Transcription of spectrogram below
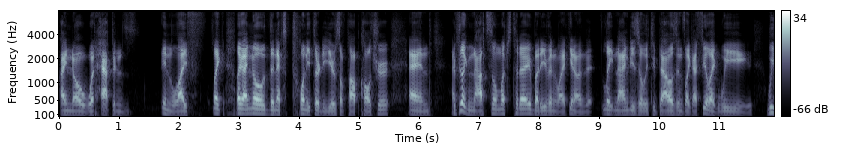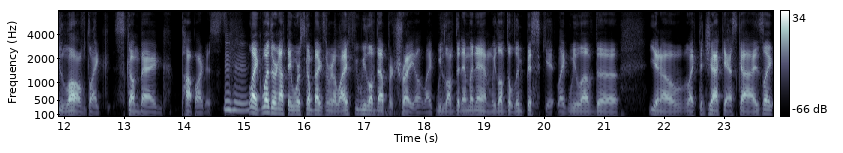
i know what happens in life like like i know the next 20 30 years of pop culture and i feel like not so much today but even like you know in the late 90s early 2000s like i feel like we we loved like scumbag pop artists Mhm. like whether or not they were scumbags in real life we loved that portrayal like we loved an eminem we loved the limp Bizkit, like we loved the you know like the jackass guys like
